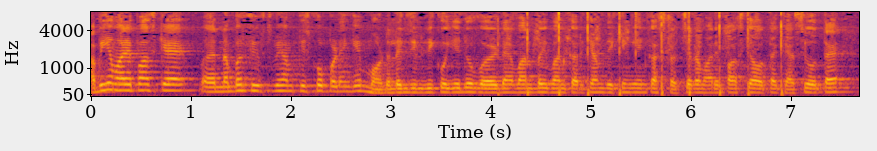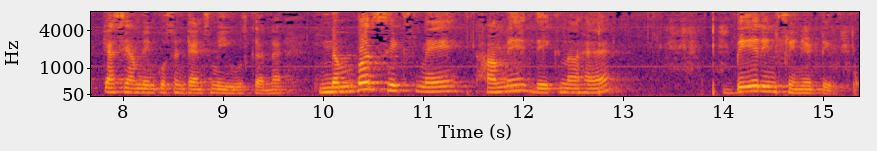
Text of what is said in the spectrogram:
अभी हमारे पास क्या है नंबर फिफ्थ में हम किसको पढ़ेंगे? मॉडल एग्जिलरी को। ये जो वर्ड है वन बाई वन करके हम देखेंगे, इनका स्ट्रक्चर हमारे पास क्या होता है, कैसे होता है, कैसे हमने इनको सेंटेंस में यूज़ करना है। नंबर सिक्स में हमें देखना है बेर इन्फिनेटिव को।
